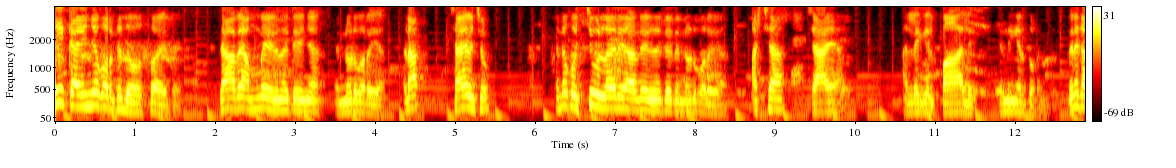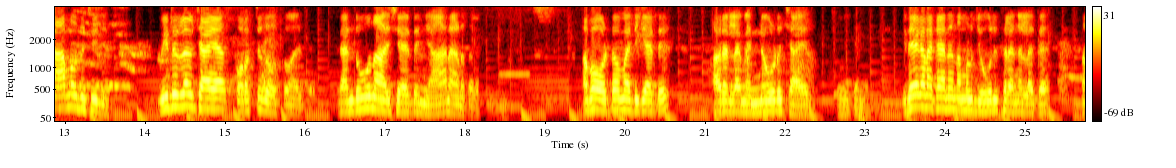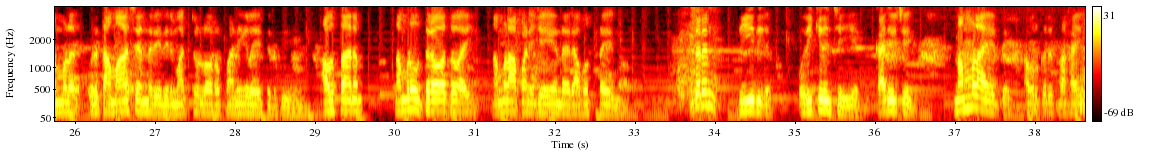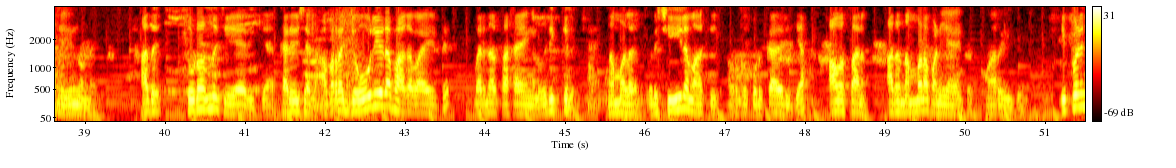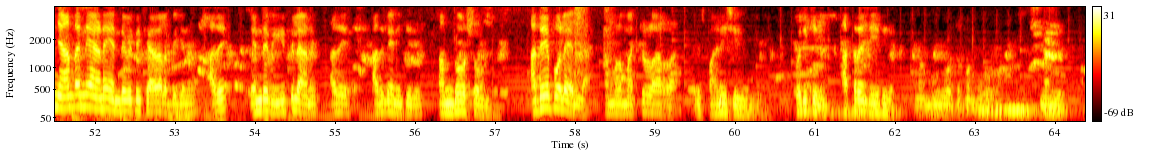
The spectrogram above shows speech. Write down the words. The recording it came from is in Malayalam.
ഈ കഴിഞ്ഞ കുറച്ച് ദിവസമായിട്ട് രാവിലെ അമ്മ എഴുന്നേറ്റ് കഴിഞ്ഞാൽ എന്നോട് പറയുക എടാ ചായ വെച്ചോ? എന്റെ കൊച്ചു പിള്ളേർ രാവിലെ എഴുന്നേറ്റിട്ട് എന്നോട് പറയുക അച്ഛ ചായ അല്ലെങ്കിൽ പാൽ എന്നിങ്ങനെ തുടങ്ങി. ഇതിന് കാരണം എന്താ വെച്ച് കഴിഞ്ഞാൽ വീട്ടിലെ ചായ കുറച്ച് ദിവസമായിട്ട് രണ്ടു മൂന്നാഴ്ചയായിട്ട് ഞാനാണ് തിളക്കുന്നത് അപ്പോൾ ഓട്ടോമാറ്റിക്കായിട്ട് അവരെല്ലാം എന്നോട് ചായ ചോദിക്കുന്നത് ഇതേ കണക്കാണ് നമ്മൾ ജോലി സ്ഥലങ്ങളിലൊക്കെ നമ്മൾ ഒരു തമാശ എന്ന രീതിയിൽ മറ്റുള്ളവരുടെ പണികൾ ഏറ്റെടുത്ത് ചെയ്യുന്നു. അവസാനം നമ്മുടെ ഉത്തരവാദിത്തമായി നമ്മൾ ആ പണി ചെയ്യേണ്ട ഒരു അവസ്ഥയെ മാറും. ഇത്തരം രീതികൾ ഒരിക്കലും ചെയ്യരുത്. കാര്യം ചെയ്യും. നമ്മളായിട്ട് അവർക്കൊരു സഹായം ചെയ്യുന്നുണ്ടെങ്കിൽ അത് തുടർന്ന് ചെയ്യാതിരിക്കുക. കാര്യം അവരുടെ ജോലിയുടെ ഭാഗമായിട്ട് വരുന്ന സഹായങ്ങൾ ഒരിക്കലും നമ്മൾ ഒരു ശീലമാക്കി അവർക്ക് കൊടുക്കാതിരിക്കുക. അവസാനം അത് നമ്മുടെ പണിയായിട്ട് മാറുകയും ചെയ്യും. ഇപ്പോഴും ഞാൻ തന്നെയാണ് എന്റെ വീട്ടിൽ ചേത അത് എന്റെ വീട്ടിലാണ്. അത് അതിലെനിക്കൊരു സന്തോഷമുണ്ട്. അതേപോലെയല്ല നമ്മൾ മറ്റുള്ളവരുടെ ഒരു പണി ചെയ്യുന്നത് ഒരിക്കലും അത്തരം രീതികൾ നമ്മൾ മുന്നോട്ട് കൊണ്ടുപോകും. നന്ദി.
